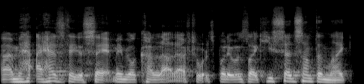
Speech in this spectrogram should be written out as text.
I'm, I hesitate to say it. Maybe I'll cut it out afterwards. But it was like he said something like,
